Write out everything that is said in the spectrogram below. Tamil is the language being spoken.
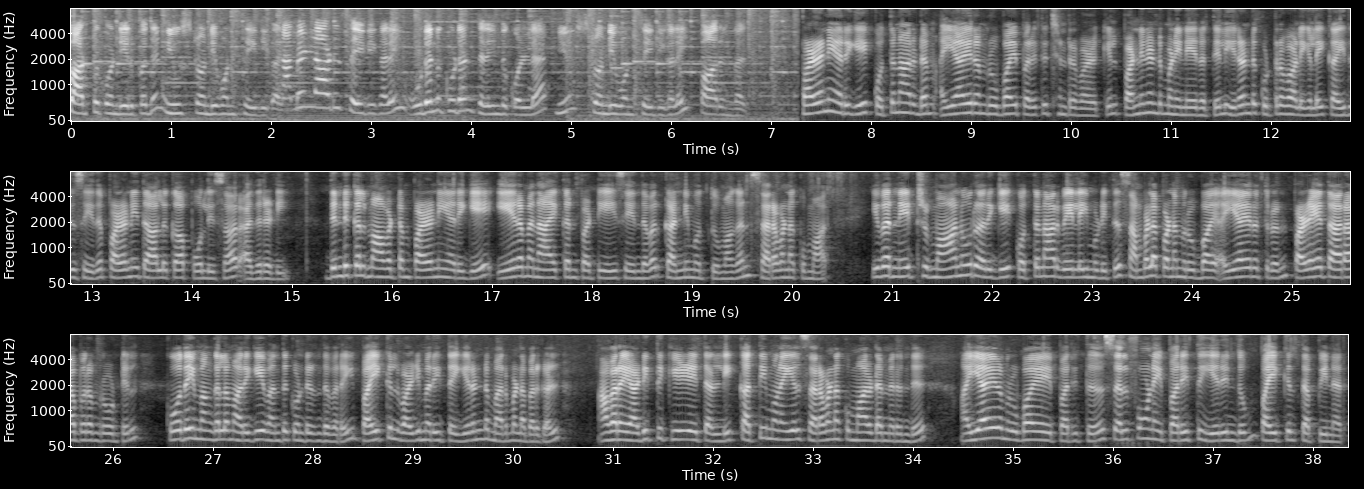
பார்த்து கொண்டிருப்பது நியூஸ் டுவெண்டி ஒன் செய்திகள். தமிழ்நாடு செய்திகளை உடனுக்குடன் தெரிந்து கொள்ள நியூஸ் டுவெண்டி ஒன் செய்திகளை பாருங்கள். பழனி அருகே கொத்தனாரிடம் ஐயாயிரம் ரூபாய் பறித்துச் சென்ற வழக்கில் பன்னிரண்டு மணி நேரத்தில் இரண்டு குற்றவாளிகளை கைது செய்த பழனி தாலுகா போலீசார் அதிரடி. திண்டுக்கல் மாவட்டம் பழனி அருகே ஏரமநாயக்கன்பட்டியை சேர்ந்தவர் கன்னிமுத்து மகன் சரவணகுமார். இவர் நேற்று மானூர் அருகே கொத்தனார் வேலை முடித்து சம்பள பணம் ரூபாய் ஐயாயிரத்துடன் பழைய தாராபுரம் ரோட்டில் கோதைமங்கலம் அருகே வந்து கொண்டிருந்தவரை பைக்கில் வழிமறித்த இரண்டு மர்ம நபர்கள் அவரை அடித்து கீழே தள்ளி கத்தி முனையில் சரவணகுமாரிடமிருந்து ஐயாயிரம் ரூபாயை பறித்து செல்போனை பறித்து எரிந்தும் பைக்கில் தப்பினர்.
